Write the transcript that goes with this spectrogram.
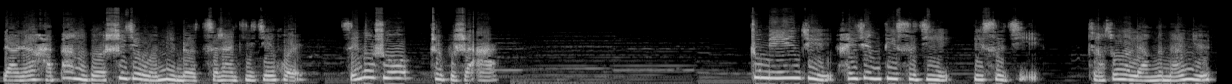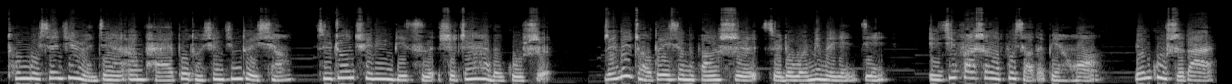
两人还办了个世界闻名的慈善基金会，谁能说这不是爱？著名英剧《黑镜》第四季第四集，讲述了两个男女通过相亲软件安排不同相亲对象，最终确定彼此是真爱的故事。人类找对象的方式，随着文明的演进，已经发生了不小的变化。远古时代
